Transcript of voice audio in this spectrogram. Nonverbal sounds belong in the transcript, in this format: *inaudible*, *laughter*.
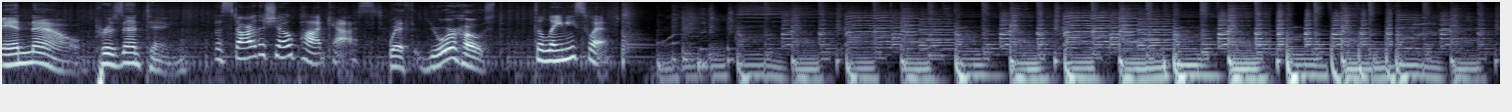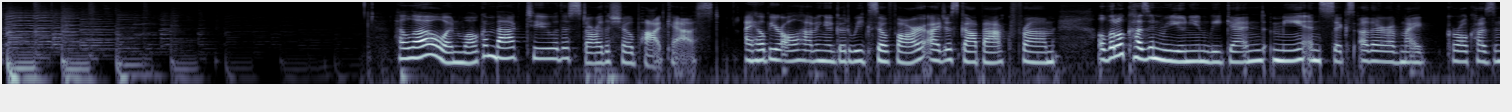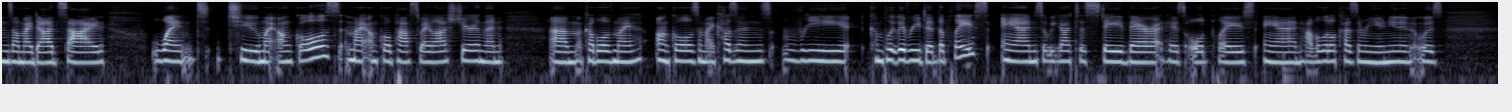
And now, presenting the Star of the Show podcast with your host, Delaney Swift. Hello, and welcome back to the Star of the Show podcast. I hope you're all having a good week so far. I just got back from a little cousin reunion weekend. Me and six other of my girl cousins on my dad's side went to my uncle's. My uncle passed away last year, and then um, a couple of my uncles and my cousins re completely redid the place, and so we got to stay there at his old place and have a little cousin reunion, and it was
